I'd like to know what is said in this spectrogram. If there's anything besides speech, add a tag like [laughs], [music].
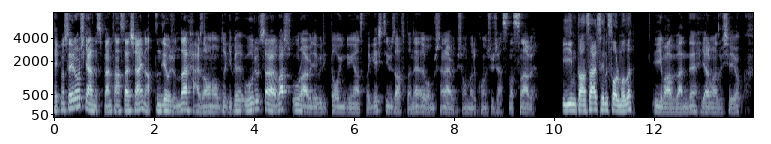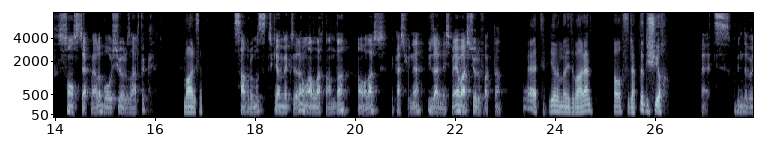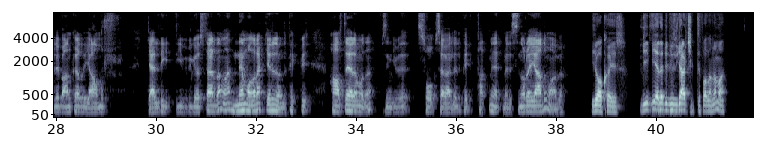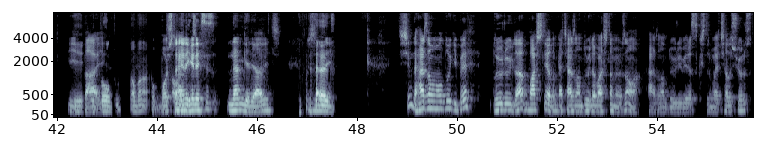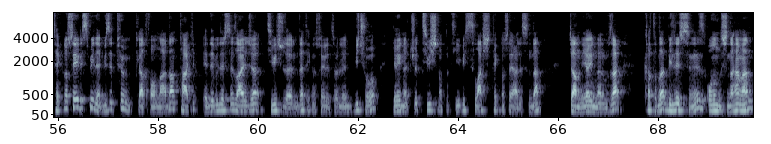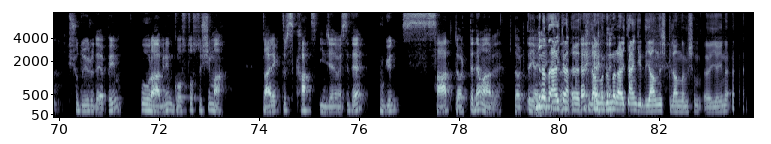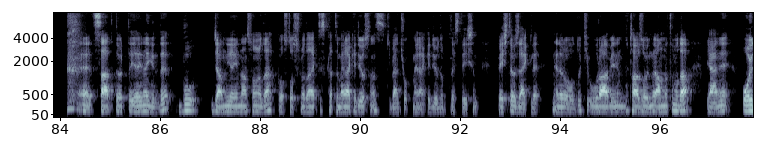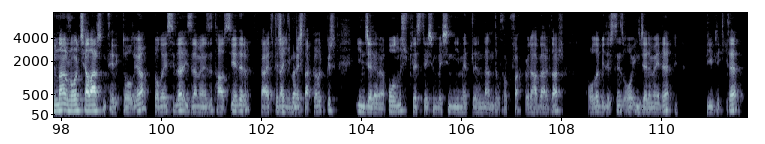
Tekno Seyir'e hoş geldiniz. Ben Tansel Şahin. Attın diye ucunda her zaman olduğu gibi Uğur Yurtsever var. Uğur abiyle birlikte oyun dünyasında geçtiğimiz hafta neler olmuş neler bitmiş onları konuşacağız. Nasılsın abi? İyiyim Tansel seni sormalı. İyiyim abi ben de. Yaramaz bir şey yok. Son sıcaklarla boğuşuyoruz artık. Maalesef. Sabrımız tükenmek üzere ama Allah'tan da havalar birkaç güne güzelleşmeye başlıyor ufaktan. Evet yarından itibaren hava sıcaklığı düşüyor. Evet bugün de böyle bir Ankara'da yağmur geldi gitti gibi bir gösterdi ama nem olarak geri döndü. Pek bir halta yaramadı. Bizim gibi soğuk severleri pek tatmin etmedi. Sizin oraya yağdı mı abi? Yok hayır. Bir, bir ara bir rüzgar çıktı falan ama İyi, iyi, daha iyi. oldum ama Bo- boştan yere gereksiz nem geliyor abi hiç. Evet. değil. Şimdi her zaman olduğu gibi duyuruyla başlayalım. Gerçi her zaman duyuruyla başlamıyoruz ama her zaman duyuruyu bir yere sıkıştırmaya çalışıyoruz. TeknoSeyir ismiyle bizi tüm platformlardan takip edebilirsiniz. Ayrıca Twitch üzerinde TeknoSeyir editörlerinin birçoğu yayın açıyor. Twitch.tv slash TeknoSeyir adresinden canlı yayınlarımıza katılabilirsiniz. Onun dışında hemen şu duyuru da yapayım. Uğur abinin Ghost of Tsushima Director's Cut incelemesi de bugün saat 4'te değil mi abi? 4'te yayına biraz girdi. erken evet [laughs] planladığımdan erken girdi. Yanlış planlamışım e, yayını. Evet saat 4'te yayına girdi. Bu canlı yayından sonra da Ghost of Tsushima Director's Cut'ı merak ediyorsanız ki ben çok merak ediyordum PlayStation 5'te özellikle neler oldu ki Uğur abinin bu tarz oyunları anlatımı da yani oyundan rol çalar nitelikte oluyor. Dolayısıyla izlemenizi tavsiye ederim. Gayet güzel Teşekkürler. 25 dakikalık bir inceleme olmuş. PlayStation 5'in nimetlerinden de ufak ufak böyle haberdar olabilirsiniz o incelemeyle birlikte.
